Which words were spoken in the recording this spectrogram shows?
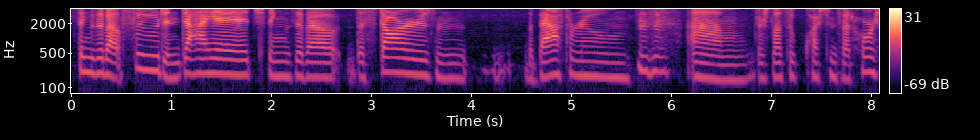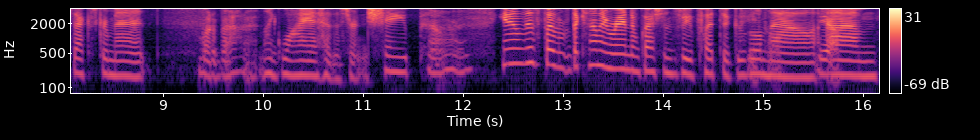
things about food and diet, things about the stars and the bathroom. Um, there's lots of questions about horse excrement, What about it? like why it has a certain shape. All right. You know, just the the kind of random questions we put to Google People. now. Yeah. Um,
